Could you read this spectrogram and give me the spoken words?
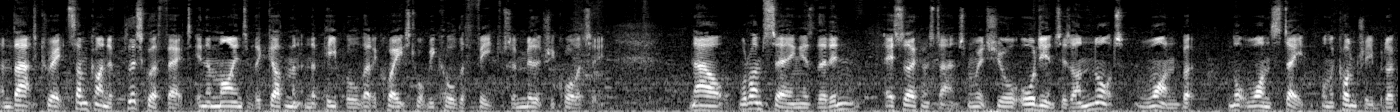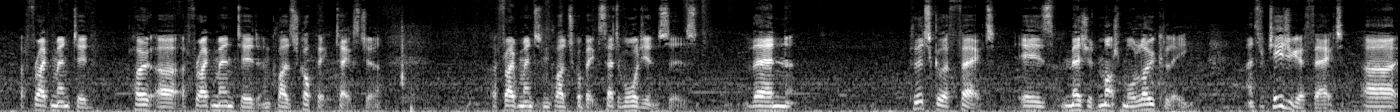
and that creates some kind of political effect in the minds of the government and the people that equates to what we call defeat, which is a military quality. Now, what I'm saying is that in a circumstance in which your audiences are not one, but not one state, on the contrary, but a, a fragmented, po- uh, a fragmented and kaleidoscopic texture, a fragmented and kaleidoscopic set of audiences, then political effect is measured much more locally, and strategic effect uh,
